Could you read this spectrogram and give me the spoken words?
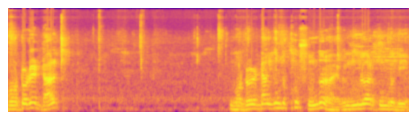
মটরের ডাল। মটরের ডাল কিন্তু খুব সুন্দর হয় মূলো আর কুমড়ো দিয়ে।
